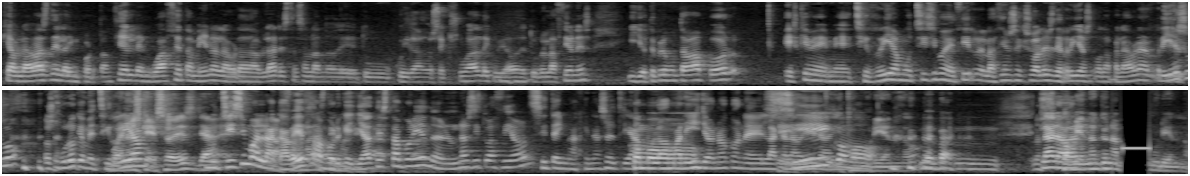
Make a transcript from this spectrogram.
que hablabas de la importancia del lenguaje también a la hora de hablar. Estás hablando de tu cuidado sexual, de cuidado de tus relaciones, y yo te preguntaba por. Es que me, me chirría muchísimo decir relaciones sexuales de riesgo. La palabra riesgo, os juro que me chirría Bueno, es que eso es ya muchísimo en la, la cabeza, porque ya te está poniendo en una situación. Si te imaginas el triángulo Como- amarillo, ¿no? Con el- la Sí, calavera. como- muriendo. me mm, Claro. comiéndote una p muriendo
